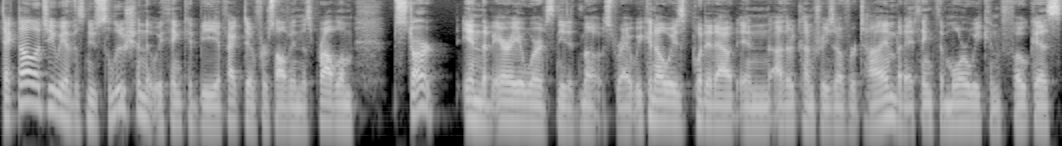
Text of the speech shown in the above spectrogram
technology we have this new solution that we think could be effective for solving this problem start in the area where it's needed most, right? We can always put it out in other countries over time, but I think the more we can focus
